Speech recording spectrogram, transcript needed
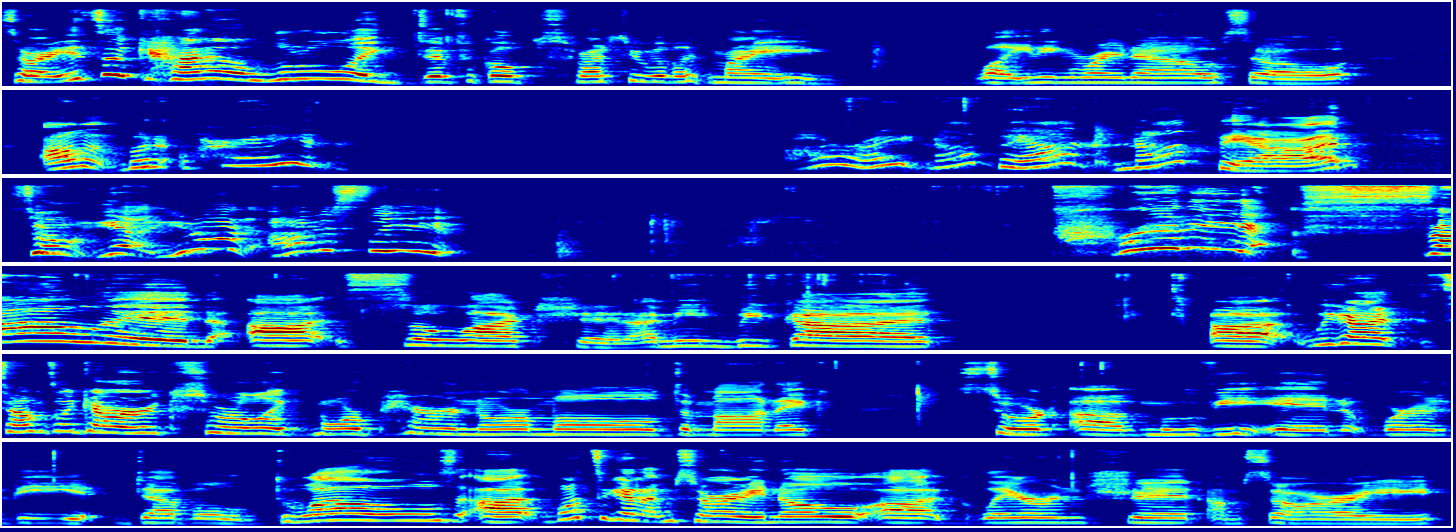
Sorry, it's like kind of a little like difficult, especially with like my lighting right now. So, um, but all right, all right, not bad, not bad. So yeah, you know what? Honestly, pretty solid uh selection. I mean, we've got uh we got sounds like our sort of like more paranormal, demonic sort of movie in where the devil dwells. Uh once again, I'm sorry, know uh glare and shit. I'm sorry.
